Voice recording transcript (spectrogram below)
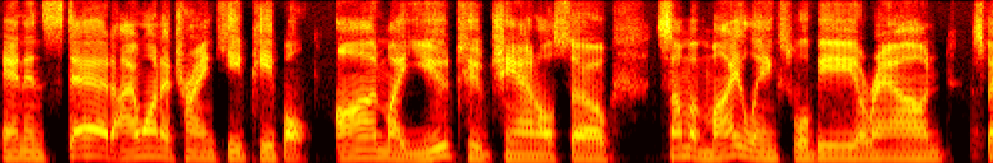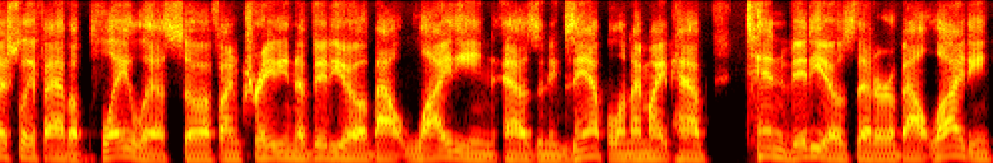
And instead, I want to try and keep people on my YouTube channel. So some of my links will be around, especially if I have a playlist. So if I'm creating a video about lighting as an example, and I might have 10 videos that are about lighting,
